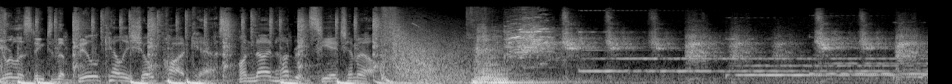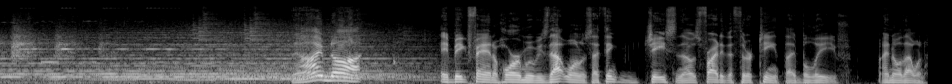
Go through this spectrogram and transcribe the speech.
You're listening to the Bill Kelly Show podcast on 900 CHML. Now, I'm not a big fan of horror movies. That one was, I think, Jason. That was Friday the 13th, I believe. I know that one.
